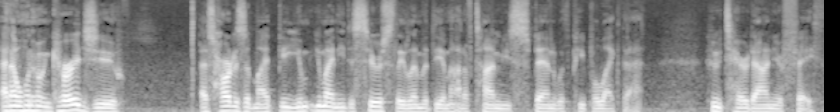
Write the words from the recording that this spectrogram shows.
And I want to encourage you, as hard as it might be, you, you might need to seriously limit the amount of time you spend with people like that who tear down your faith.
